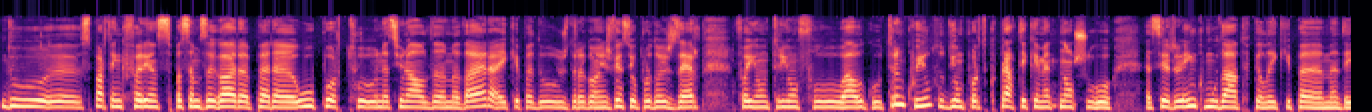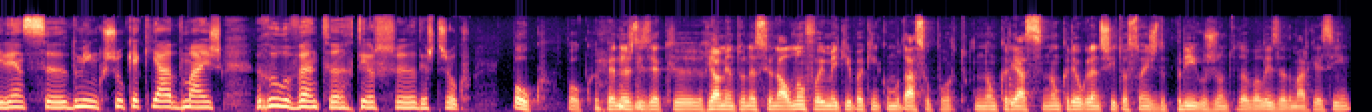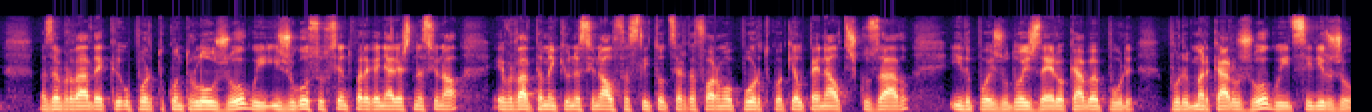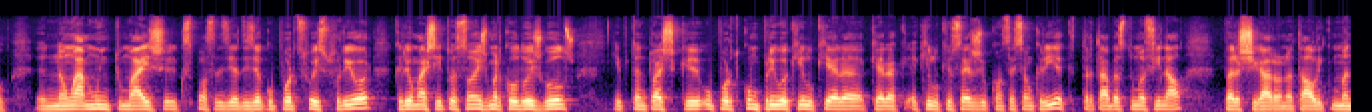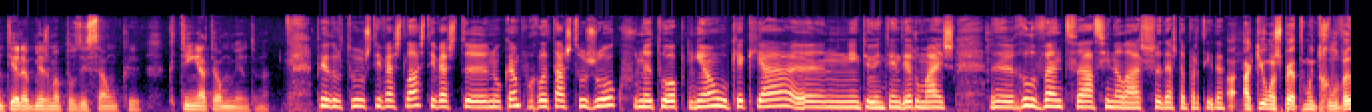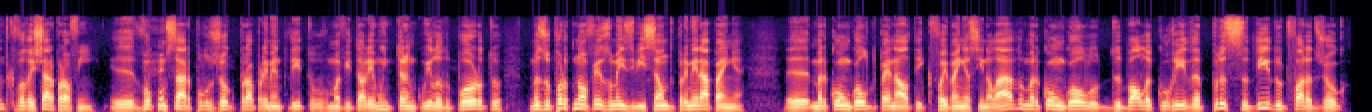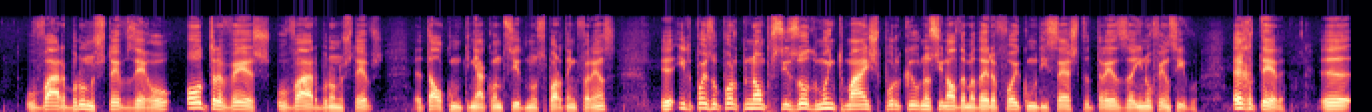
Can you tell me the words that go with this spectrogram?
Do uh, Sporting Farense passamos agora para o Porto Nacional da Madeira. A equipa dos Dragões venceu por 2-0. Foi um triunfo algo tranquilo de um Porto que praticamente não chegou a ser incomodado pela equipa madeirense. Domingos, o que é que há de mais relevante a reter uh, deste jogo? Pouco pouco. Apenas dizer que realmente o Nacional não foi uma equipa que incomodasse o Porto, que não, criasse, não criou grandes situações de perigo junto da baliza de Marquezinho, mas a verdade é que o Porto controlou o jogo e, e jogou o suficiente para ganhar este Nacional. É verdade também que o Nacional facilitou de certa forma o Porto com aquele penalti escusado e depois o 2-0 acaba por, por marcar o jogo e decidir o jogo. Não há muito mais que se possa dizer. Dizer que o Porto foi superior, criou mais situações, marcou dois golos e portanto acho que o Porto cumpriu aquilo que era, que era aquilo que o Sérgio Conceição queria, que tratava-se de uma final para chegar ao Natal e manter a mesma posição que, que tinha até o momento. É? Pedro, tu estiveste lá, estiveste no campo, relataste o jogo, na tua opinião, o que é que há, eh, em teu entender, o mais eh, relevante a assinalar desta partida? Há aqui um aspecto muito relevante que vou deixar para o fim. Eh, vou começar pelo jogo propriamente dito, uma vitória muito tranquila do Porto, mas o Porto não fez uma exibição de primeira apanha. Eh, marcou um golo de penalti que foi bem assinalado, marcou um golo de bola corrida precedido de fora de jogo. O VAR Bruno Esteves errou, outra vez o VAR Bruno Esteves, eh, tal como tinha acontecido no Sporting Farense. Eh, e depois o Porto não precisou de muito mais porque o Nacional da Madeira foi, como disseste, Teresa, inofensivo. A reter,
